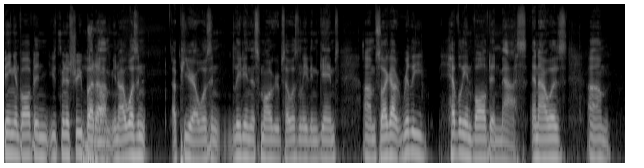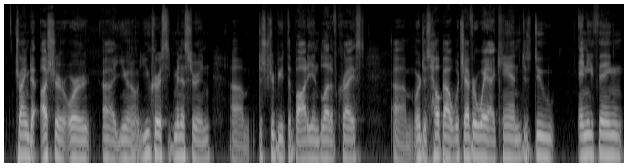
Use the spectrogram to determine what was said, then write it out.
being involved in youth ministry, but um, you know, I wasn't a peer. I wasn't leading the small groups. I wasn't leading the games. Um. So I got really heavily involved in mass, and I was um trying to usher or uh, you know Eucharistic minister and um, distribute the body and blood of Christ, um, or just help out whichever way I can. Just do anything,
